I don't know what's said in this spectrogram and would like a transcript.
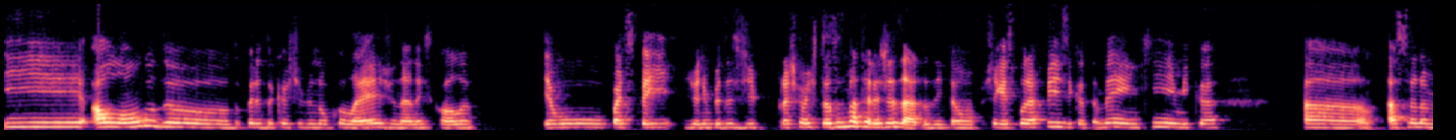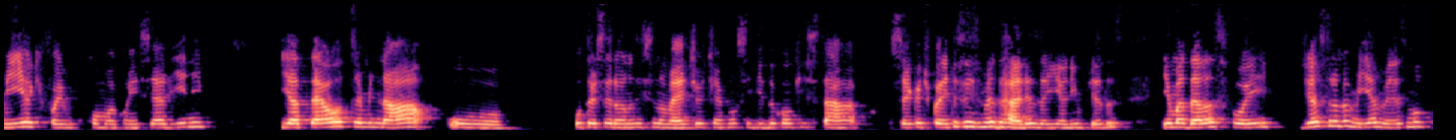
E ao longo do, do período que eu estive no colégio, né, na escola, eu participei de Olimpíadas de praticamente todas as matérias de exatas. Então, cheguei a explorar física também, química, a astronomia, que foi como eu conheci a Aline, e até eu terminar o, o terceiro ano do ensino médio, eu tinha conseguido conquistar cerca de 46 medalhas aí em Olimpíadas, e uma delas foi de astronomia mesmo,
